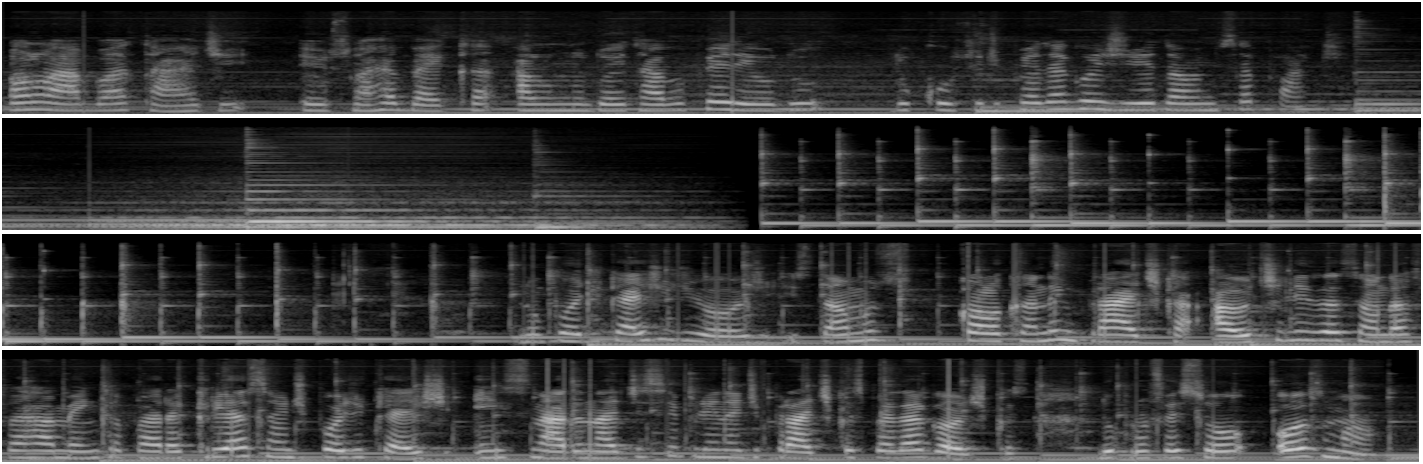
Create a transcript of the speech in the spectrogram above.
Olá, boa tarde. Eu sou a Rebeca, aluna do oitavo período do curso de Pedagogia da Uniceplac. No podcast de hoje, estamos colocando em prática a utilização da ferramenta para a criação de podcast ensinada na disciplina de Práticas Pedagógicas do professor Osman.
